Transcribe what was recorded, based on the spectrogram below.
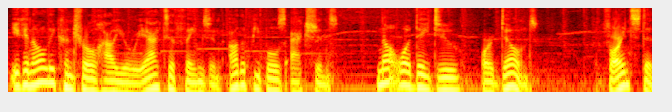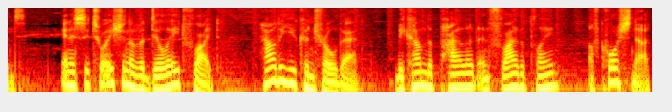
You can only control how you react to things and other people's actions, not what they do or don't. For instance, in a situation of a delayed flight, how do you control that? Become the pilot and fly the plane? Of course not.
